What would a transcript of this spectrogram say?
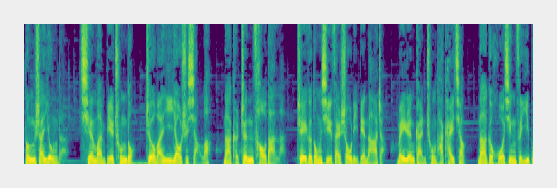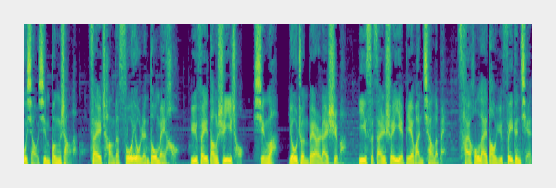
崩山用的，千万别冲动。这玩意要是响了，那可真操蛋了。这个东西在手里边拿着，没人敢冲他开枪。那个火星子一不小心崩上了，在场的所有人都没好。于飞当时一瞅，行啊，有准备而来是吧？意思咱谁也别玩枪了呗。彩虹来到于飞跟前，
